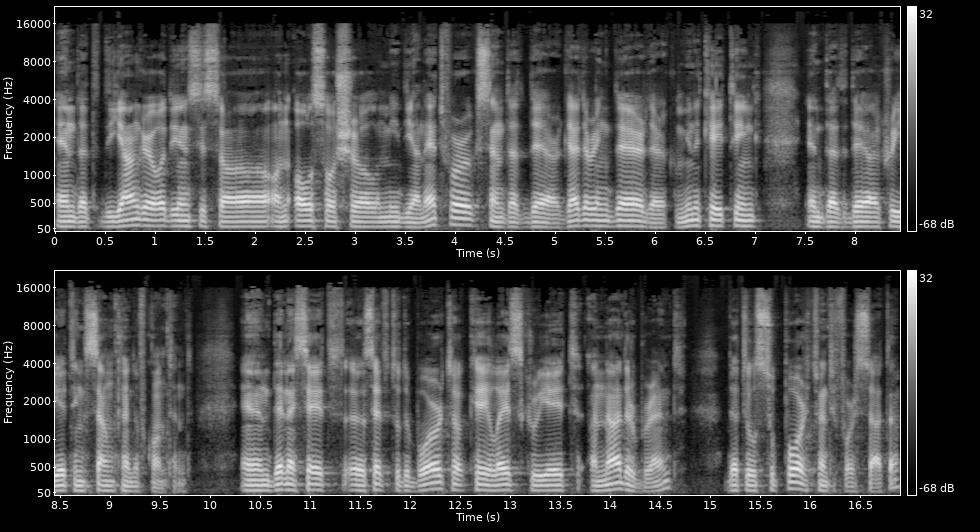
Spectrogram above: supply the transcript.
and that the younger audiences are on all social media networks and that they are gathering there, they're communicating, and that they are creating some kind of content. And then I said, uh, said to the board, okay, let's create another brand that will support 24 SATA,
